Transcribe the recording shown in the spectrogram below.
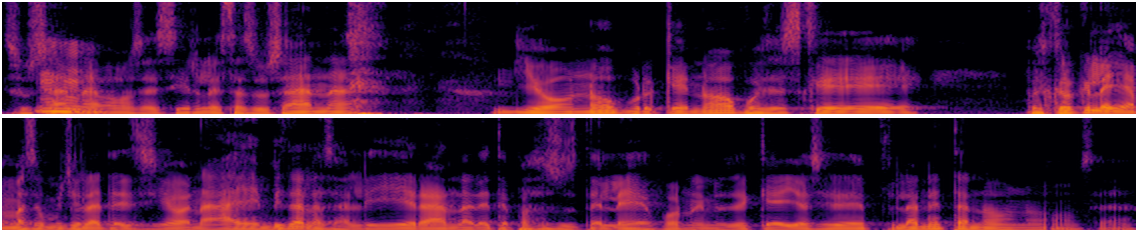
Susana, vamos a decirle, esta Susana? Yo, no, ¿por qué no? Pues es que, pues creo que le llamaste mucho la atención, ay, invítala a salir, ándale, te paso su teléfono y no sé qué, yo así de, pues la neta no, no, o sea,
